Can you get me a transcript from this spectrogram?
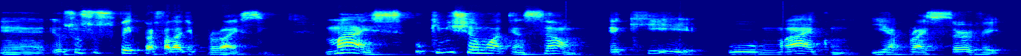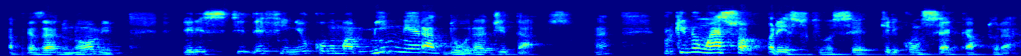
É, eu sou suspeito para falar de pricing, mas o que me chamou a atenção é que o Maicon e a Price Survey, apesar do nome, ele se definiu como uma mineradora de dados. Né? Porque não é só preço que, você, que ele consegue capturar.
